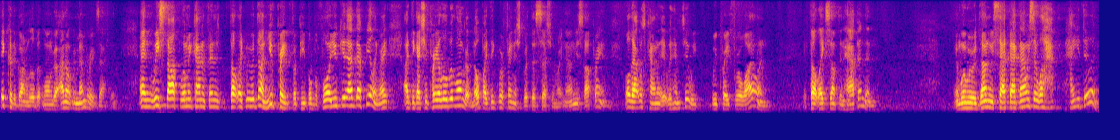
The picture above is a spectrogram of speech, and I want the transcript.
It could have gone a little bit longer. I don't remember exactly. And we stopped when we kind of finished, felt like we were done. You've prayed for people before. You can have that feeling, right? I think I should pray a little bit longer. Nope, I think we're finished with this session right now. And you stop praying. Well, that was kind of it with him, too. We, we prayed for a while, and it felt like something happened. And, and when we were done, we sat back down. We said, well, how, how you doing?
